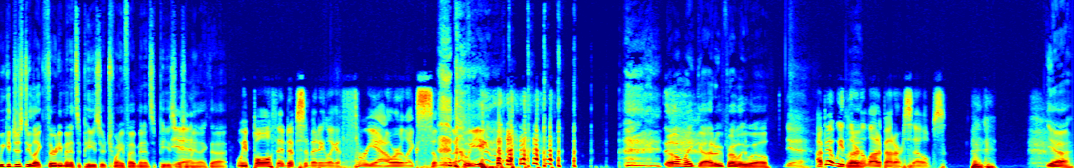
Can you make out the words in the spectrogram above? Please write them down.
we could just do like 30 minutes a piece or 25 minutes a piece or something like that. we both end up submitting like a three hour like soliloquy. Oh my god, we probably will. yeah. I bet we'd learn a lot about ourselves. Yeah.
